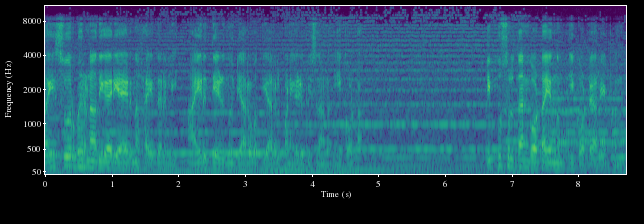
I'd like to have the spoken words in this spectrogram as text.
മൈസൂർ ഭരണാധികാരിയായിരുന്ന ഹൈദരലി ആയിരത്തി എഴുന്നൂറ്റി അറുപത്തിയാറിൽ പണി കഴിപ്പിച്ചതാണ് ഈ കോട്ട. ടിപ്പു സുൽത്താൻ കോട്ട എന്നും ഈ കോട്ട അറിയപ്പെടുന്നു.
